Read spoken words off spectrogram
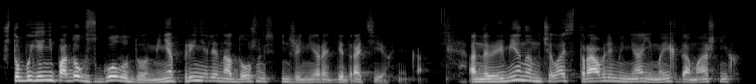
чтобы я не подох с голоду, меня приняли на должность инженера-гидротехника. Одновременно началась травля меня и моих домашних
